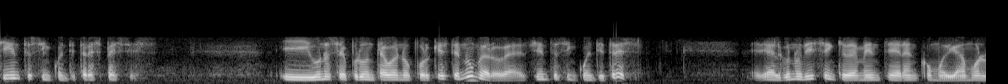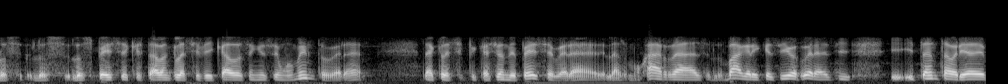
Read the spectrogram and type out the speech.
153 peces. Y uno se pregunta, bueno, ¿por qué este número, 153? Eh, algunos dicen que obviamente eran como, digamos, los, los, los peces que estaban clasificados en ese momento, ¿verdad? la clasificación de peces, ¿verdad? Las mojarras, los bagres, qué sé yo, ¿verdad? Y, y, tanta variedad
